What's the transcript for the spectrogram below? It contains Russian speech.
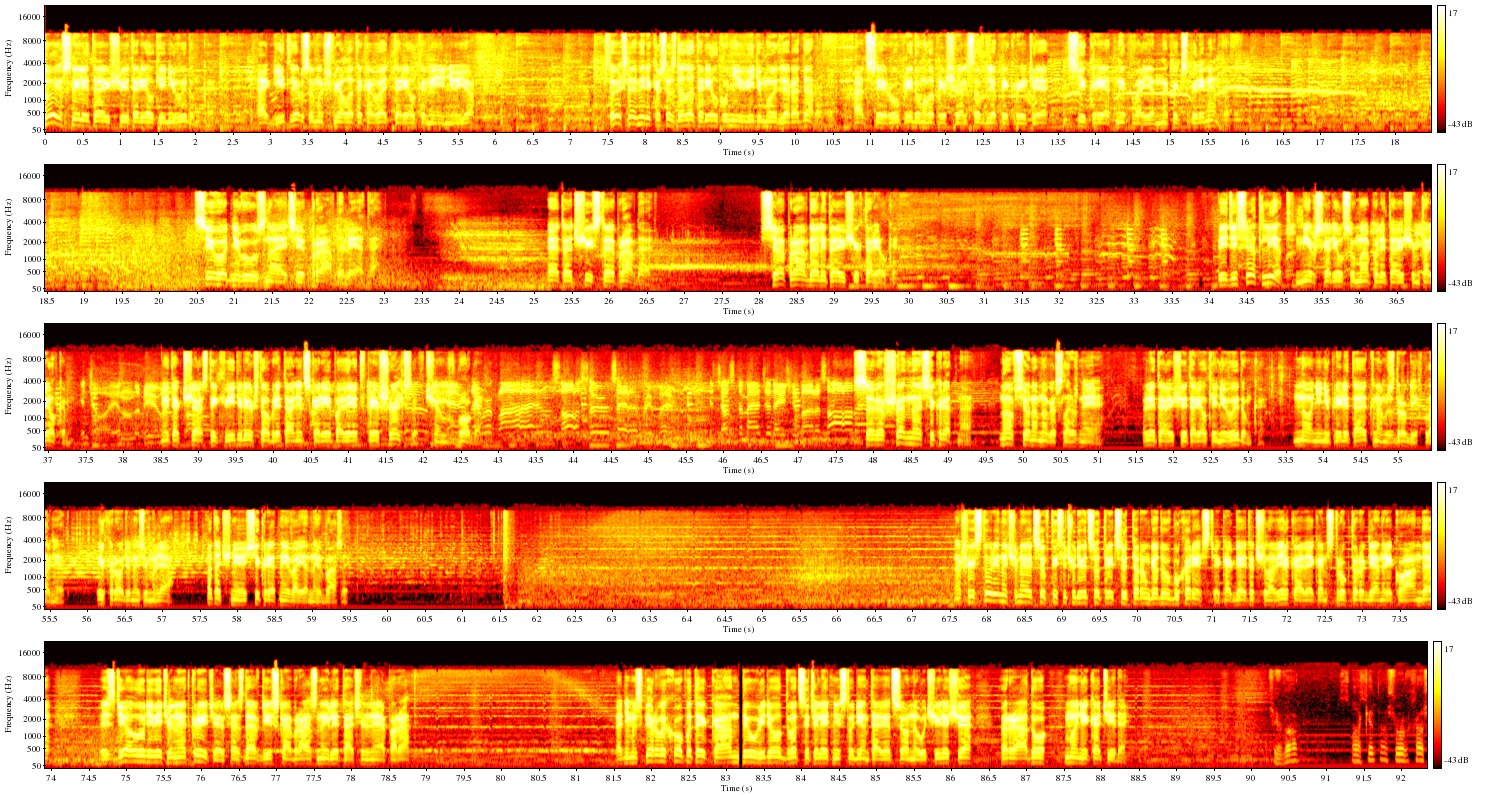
Что если летающие тарелки не выдумка, а Гитлер замышлял атаковать тарелками Нью-Йорк? Что если Америка создала тарелку невидимую для радаров, а ЦРУ придумала пришельцев для прикрытия секретных военных экспериментов? Сегодня вы узнаете, правда ли это. Это чистая правда. Вся правда о летающих тарелках. 50 лет мир сходил с ума по летающим тарелкам. Мы так часто их видели, что британец скорее поверит в пришельцев, чем в Бога. Совершенно секретно, но все намного сложнее. Летающие тарелки не выдумка, но они не прилетают к нам с других планет. Их родина Земля, а точнее секретные военные базы. Наша история начинается в 1932 году в Бухаресте, когда этот человек, авиаконструктор Генри Куанда, сделал удивительное открытие, создав дискообразный летательный аппарат. Одним из первых опытов Канды увидел 20-летний студент авиационного училища Раду Маникатида.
